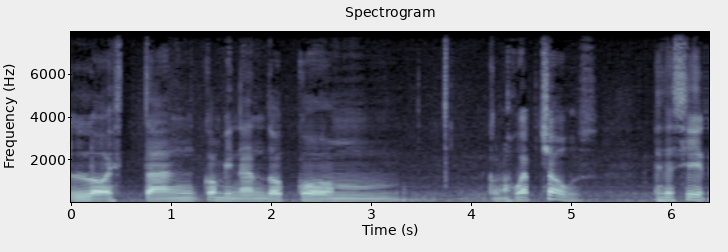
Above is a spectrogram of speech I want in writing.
lo están combinando con, con los web shows. Es decir,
